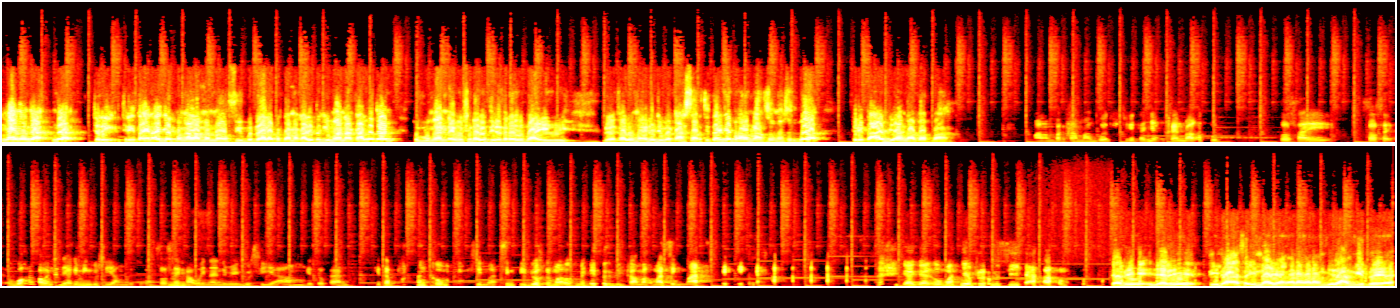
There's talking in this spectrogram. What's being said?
Enggak, enggak, enggak, enggak. Ceri ceritain aja pengalaman Novi berdarah pertama kali itu gimana. Kalau kan hubungan emosional itu tidak terlalu baik. Dan kalau mainnya juga kasar. Ceritanya pengalaman langsung. Maksud gue cerita aja, nggak apa-apa. Malam pertama gue tuh ceritanya keren banget, tuh. Selesai selesai gue kan kawinnya di hari minggu siang gitu kan selesai hmm. kawinan di minggu siang gitu kan kita pulang ke masing-masing tidur malamnya itu di kamar masing-masing gagal rumahnya belum siap jadi jadi tidak seindah yang orang-orang bilang gitu ya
